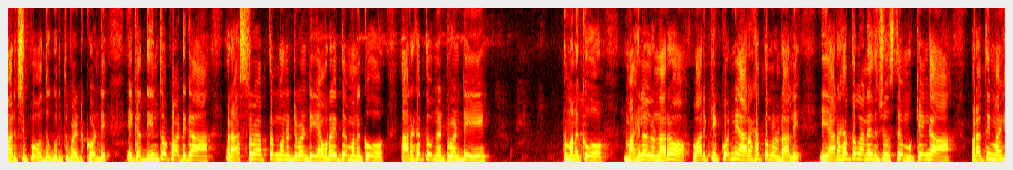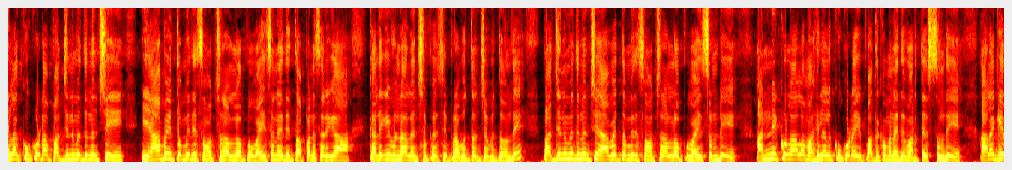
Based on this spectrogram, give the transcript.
మర్చిపోవద్దు గుర్తుపెట్టుకోండి. ఇక దీంతో పాటుగా రాష్ట్ర వ్యాప్తంగా ఉన్నటువంటి ఎవరైతే మనకు అర్హత ఉన్నటువంటి మనకు మహిళలు ఉన్నారో వారికి కొన్ని అర్హతలు ఉండాలి. ఈ అర్హతలు అనేది చూస్తే ముఖ్యంగా ప్రతి మహిళకు కూడా పద్దెనిమిది నుంచి యాభై తొమ్మిది సంవత్సరాల లోపు వయసు అనేది తప్పనిసరిగా కలిగి ఉండాలని చెప్పేసి ప్రభుత్వం చెబుతోంది. పద్దెనిమిది నుంచి యాభై తొమ్మిది సంవత్సరాల లోపు వయసు ఉండి అన్ని కులాల మహిళలకు కూడా ఈ పథకం అనేది వర్తిస్తుంది. అలాగే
